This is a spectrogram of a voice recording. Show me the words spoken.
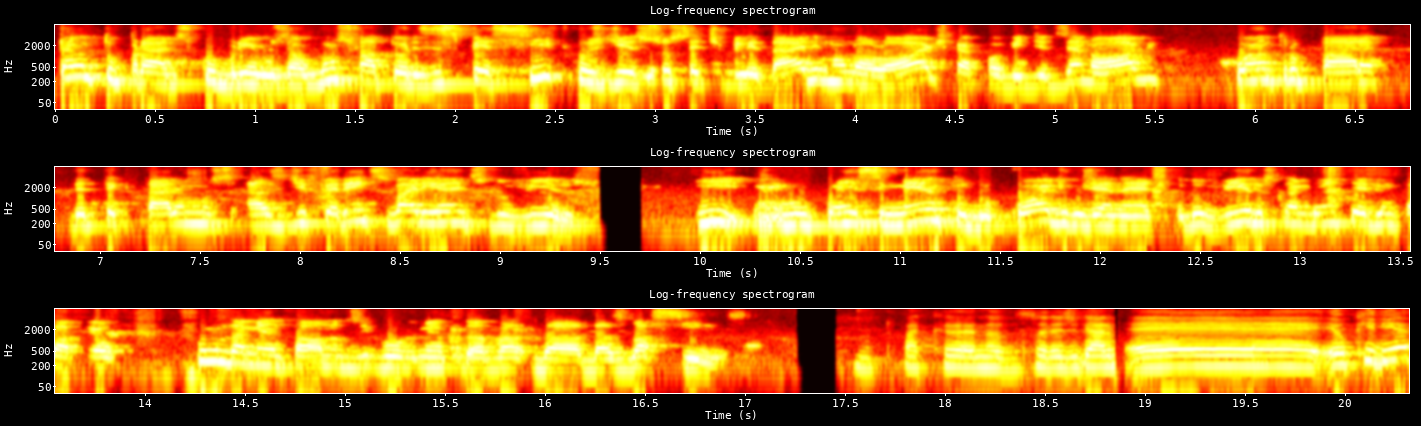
tanto para descobrirmos alguns fatores específicos de suscetibilidade imunológica à Covid-19, quanto para detectarmos as diferentes variantes do vírus. E o conhecimento do código genético do vírus também teve um papel fundamental no desenvolvimento da, da, das vacinas. Muito bacana, doutora Edgar. É, eu queria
